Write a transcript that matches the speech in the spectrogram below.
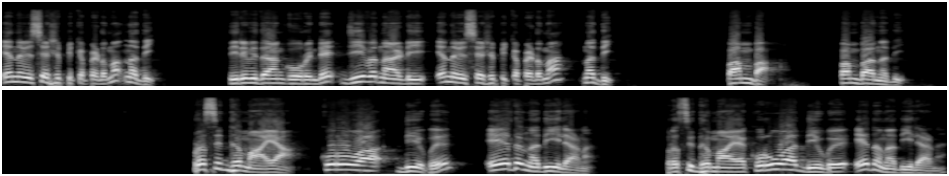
എന്ന് വിശേഷിപ്പിക്കപ്പെടുന്ന നദി. തിരുവിതാംകൂറിന്റെ ജീവനാടി എന്ന് വിശേഷിപ്പിക്കപ്പെടുന്ന നദി. പമ്പ പമ്പ നദി. പ്രസിദ്ധമായ കുറുവ ദ്വീപ് ഏത് നദിയിലാണ്? പ്രസിദ്ധമായ കുറുവ ദ്വീപ് ഏത് നദിയിലാണ്?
